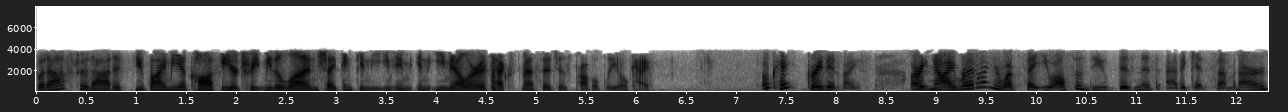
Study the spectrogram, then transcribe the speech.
but after that, if you buy me a coffee or treat me to lunch, I think an, e- an email or a text message is probably okay. Okay, great advice. All right, now I read on your website you also do business etiquette seminars.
